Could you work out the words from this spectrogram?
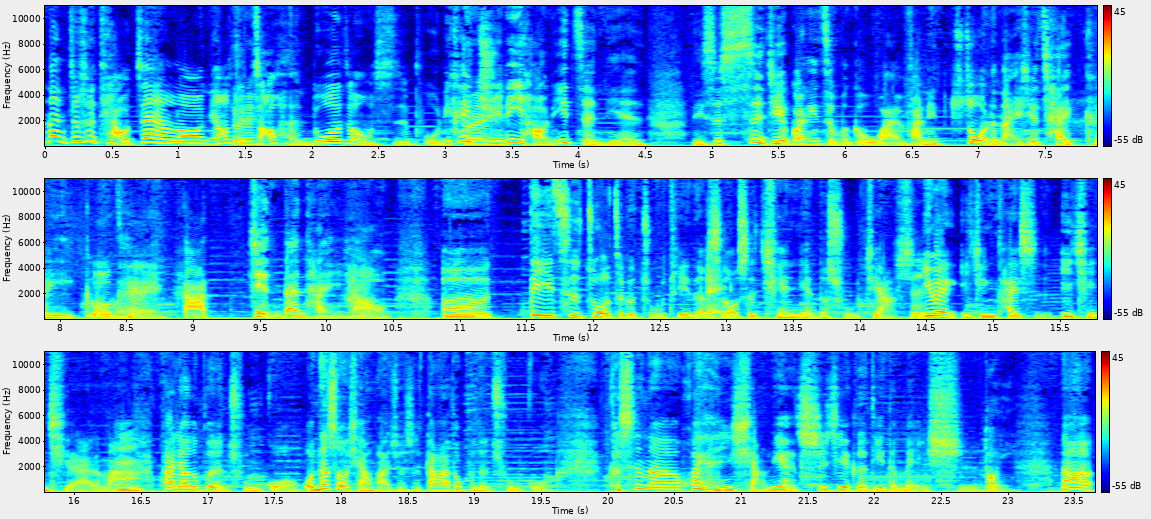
那你就是挑战喽！你要去找很多种食谱，你可以举例好，你一整年你是世界观，你怎么个玩法？你做了哪一些菜可以跟我们家简单谈一下？好，呃。第一次做这个主题的时候是前年的暑假，是因为已经开始疫情起来了嘛，嗯，大家都不能出国。我那时候想法就是大家都不能出国，可是呢，会很想念世界各地的美食。对，然后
